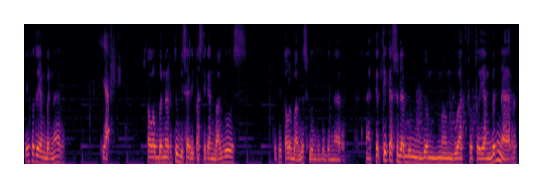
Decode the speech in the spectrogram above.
Ini foto yang benar. Ya. Kalau benar itu bisa dipastikan bagus. Tapi kalau bagus belum tentu benar. Nah, ketika sudah mem- mem- membuat foto yang benar,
